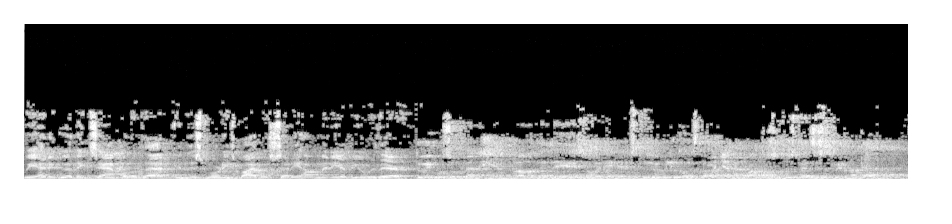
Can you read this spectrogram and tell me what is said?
We had a good example of that in this morning's Bible study. How many of you were there? Tuvimos un gran ejemplo de eso en el estudio bíblico de esta mañana. ¿Cuántos de ustedes estuvieron acá?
